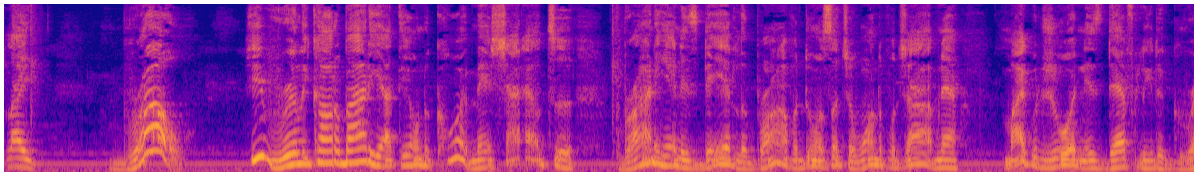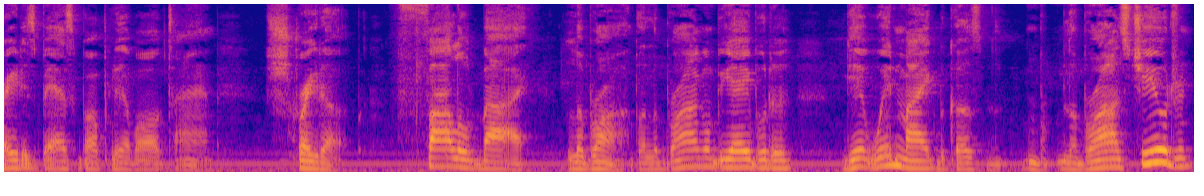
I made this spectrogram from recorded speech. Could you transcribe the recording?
Like, bro, he really caught a body out there on the court, man. Shout out to Bronny and his dad, LeBron, for doing such a wonderful job. Now, Michael Jordan is definitely the greatest basketball player of all time, straight up, followed by LeBron. But LeBron gonna be able to get with Mike because LeBron's children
